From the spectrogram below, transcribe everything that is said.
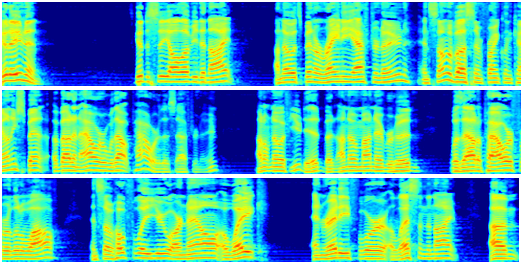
Good evening. It's good to see all of you tonight. I know it's been a rainy afternoon, and some of us in Franklin County spent about an hour without power this afternoon. I don't know if you did, but I know my neighborhood was out of power for a little while. And so hopefully you are now awake and ready for a lesson tonight. Um,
